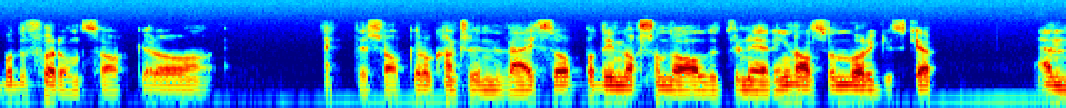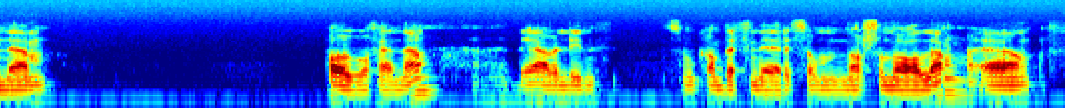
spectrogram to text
både forhåndssaker og ettersaker, og kanskje underveis òg, på de nasjonale turneringene. Altså Norgescup, NM, Pagoff-NM. Det er vel de som kan defineres som nasjonale. Eh,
